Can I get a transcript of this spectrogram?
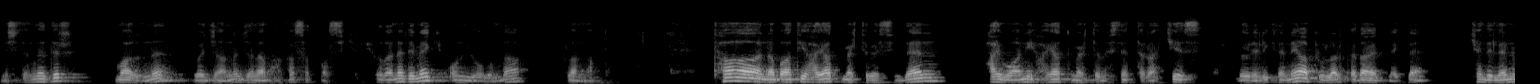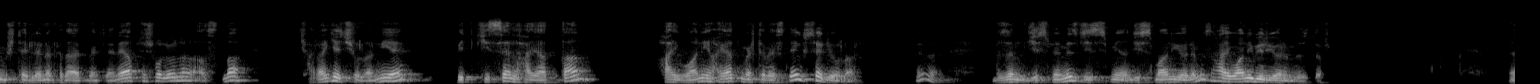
işte nedir? Malını ve canını Cenab-ı Hakk'a satması gerekiyor. O da ne demek? Onun yolunda kullanmak demektir. ta nabati hayat mertebesinden hayvani hayat mertebesine terakki etsinler. Böylelikle ne yapıyorlar? Feda etmekle, kendilerini müşterilerine feda etmekle ne yapmış oluyorlar? Aslında kara geçiyorlar. Niye? Bitkisel hayattan hayvani hayat mertebesine yükseliyorlar. Değil mi? Bizim cismimiz, cismi, cismani yönümüz hayvani bir yönümüzdür. Ee,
